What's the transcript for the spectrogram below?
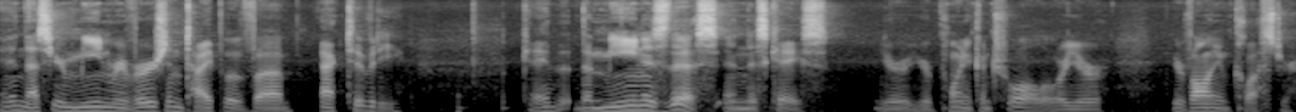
And that's your mean reversion type of uh, activity. Okay the, the mean is this in this case your your point of control or your your volume cluster.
